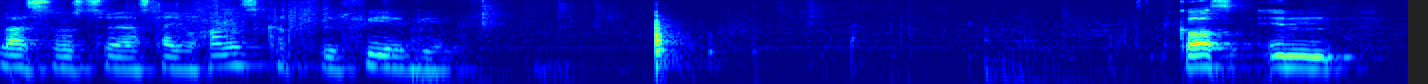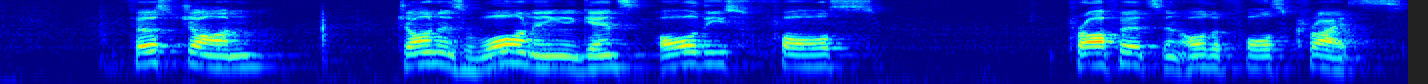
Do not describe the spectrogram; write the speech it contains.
Lasst uns zu 1. Johannes Kapitel 4 gehen. Because in 1 John, John is warning against all these false prophets and all the false Christs.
